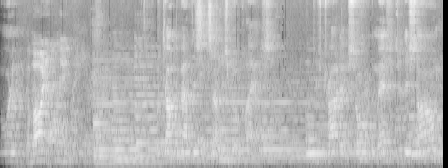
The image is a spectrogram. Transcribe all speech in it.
morning. Good morning. Good morning. We talked about this in Sunday school class. Just try to absorb the message of this song.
